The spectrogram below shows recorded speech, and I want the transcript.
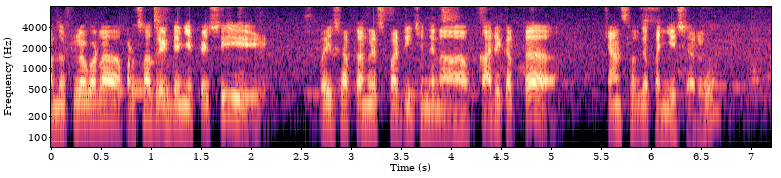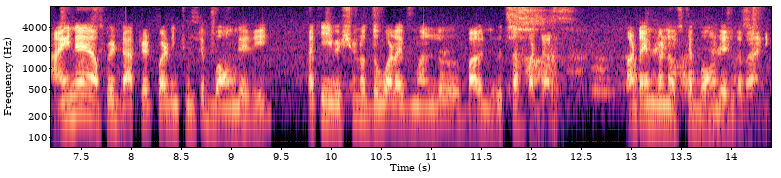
అందుట్లో కూడా ప్రసాద్ రెడ్డి అని చెప్పేసి వైఎస్ఆర్ కాంగ్రెస్ పార్టీకి చెందిన కార్యకర్త ఛాన్సలర్గా పనిచేశారు. ఆయనే అప్పుడే డాక్టరేట్ పాటించి ఉంటే బాగుండేది. అయితే ఈ విషయంలో దువ్వాడ అభిమానులు బాగా నిరుత్సాహపడ్డారు. ఆ టైంలోనే వస్తే బాగుండేది కదా అని.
